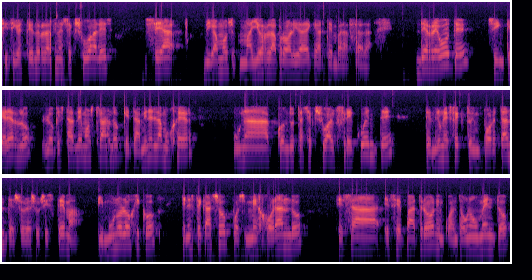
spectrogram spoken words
si sigues teniendo relaciones sexuales, sea, digamos, mayor la probabilidad de quedarte embarazada. De rebote, sin quererlo, lo que están demostrando que también en la mujer una conducta sexual frecuente tendría un efecto importante sobre su sistema inmunológico, en este caso, pues mejorando esa, ese patrón en cuanto a un aumento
